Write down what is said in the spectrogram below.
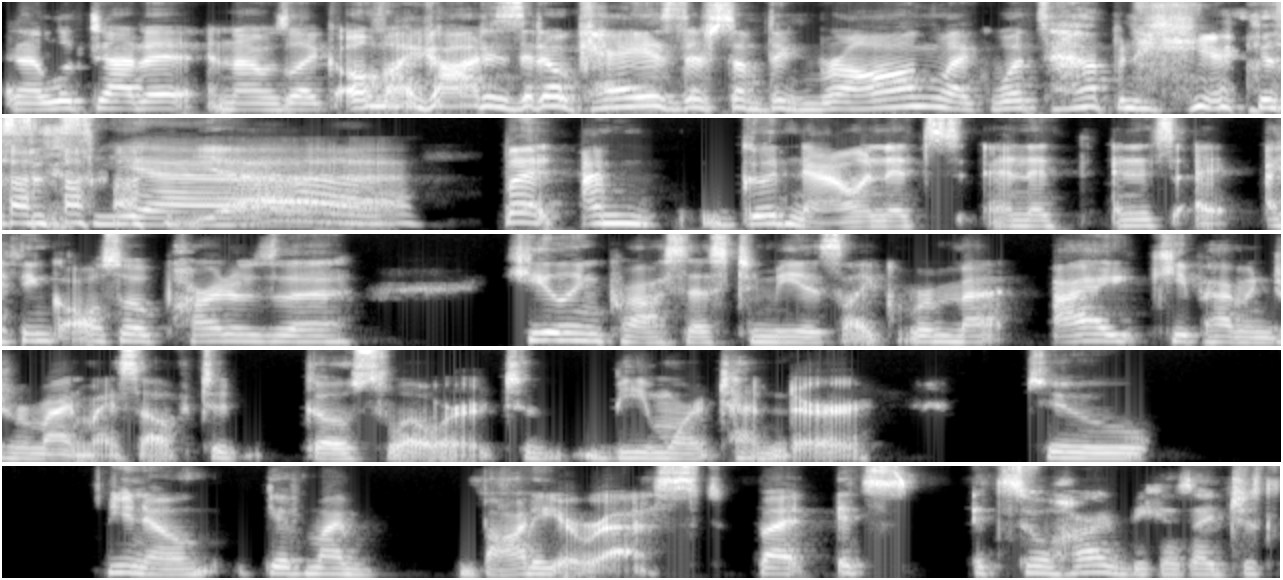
And I looked at it and I was like, oh my God, is it okay? Is there something wrong? Like, what's happening here? This is, Yeah. Yeah. but I'm good now. And it's, and it, and it's, I, I think also part of the healing process to me is like, rem- I keep having to remind myself to go slower, to be more tender, to, you know, give my body a rest. But it's, it's so hard because I just,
